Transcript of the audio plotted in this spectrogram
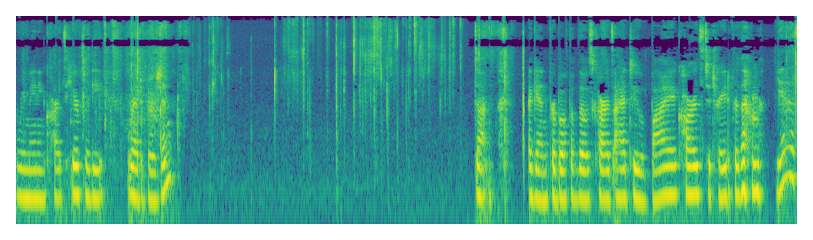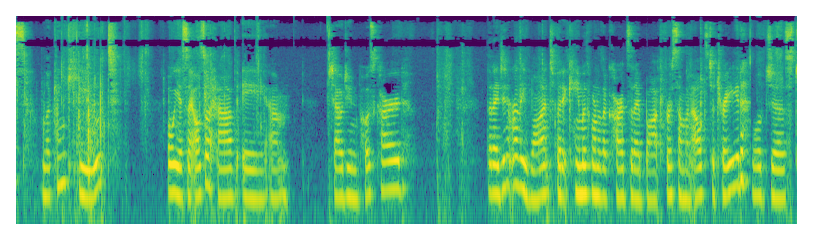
remaining cards here for the red version. done. Again, for both of those cards, I had to buy cards to trade for them. yes, looking cute. Oh yes, I also have a um, Xiaojun postcard that I didn't really want, but it came with one of the cards that I bought for someone else to trade. We'll just,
